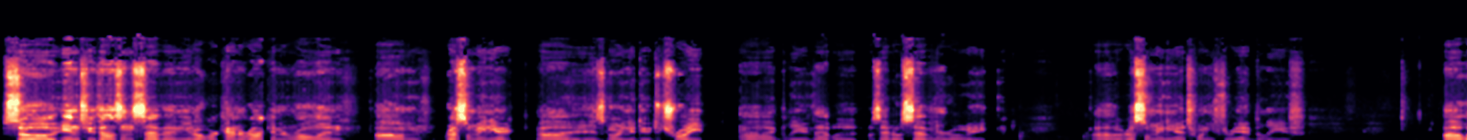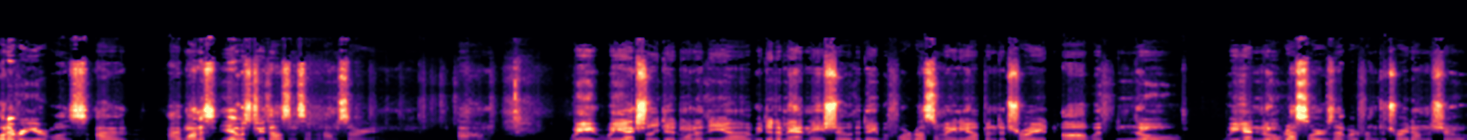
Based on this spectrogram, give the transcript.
So in 2007, you know, we're kind of rocking and rolling. Um, WrestleMania uh, is going to do Detroit. Uh, I believe that was was that 07 or 08. Uh, WrestleMania 23, I believe uh, whatever year it was. I I want to. It was 2007. I'm sorry. Um, we we actually did one of the uh, we did a matinee show the day before WrestleMania up in Detroit uh, with no we had no wrestlers that were from Detroit on the show,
